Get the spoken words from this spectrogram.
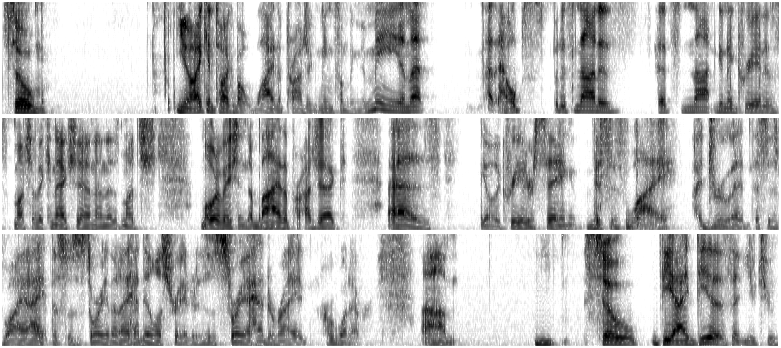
So, you know, I can talk about why the project means something to me, and that that helps, but it's not as it's not going to create as much of a connection and as much motivation to buy the project as you know the creator saying this is why i drew it. This is why i this was a story that i had to illustrate or this is a story i had to write or whatever. Um, so the idea is that you two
